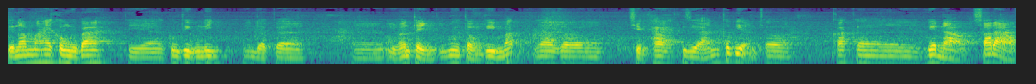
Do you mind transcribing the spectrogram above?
Từ năm 2013 thì à, công ty Quảng Ninh được à, à, Ừ, Ủy ban tỉnh cũng như Tổng ty Bắc ra cho triển khai cái dự án cấp điện cho các ờ, huyện đảo, xã đảo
